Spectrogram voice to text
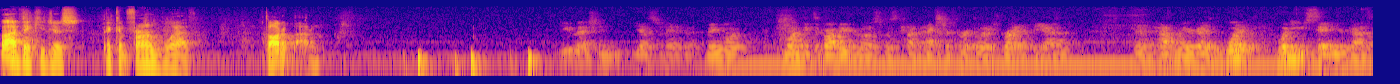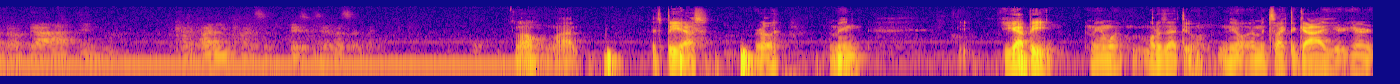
Well, I think he just they confirmed what I've thought about him. You mentioned yesterday that maybe one, thing that bothered you the most was kind of extracurriculars right at the end. And having your guys, what, what do you say to your guys about that? And kind of how do you kind of basically say, listen, Well, I- it's BS, really. I mean, you got beat. I mean, what, what does that do? You know, I mean, it's like the guy, you're, you're,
